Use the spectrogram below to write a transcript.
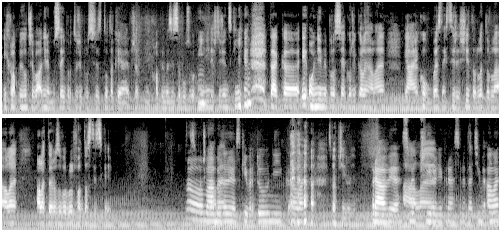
i chlapi ho třeba ani nemusí, protože prostě to tak je, před chlapi mezi sebou jsou takový jiný než ty ženský, tak eh, i oni mi prostě jako říkali, hele, já jako vůbec nechci řešit tohle, tohle, ale, ale ten rozhovor byl fantastický. No, máme tady hezký vrtulník, ale Jsme v přírodě. právě jsme Ale- v přírodě krásně natáčíme, ale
